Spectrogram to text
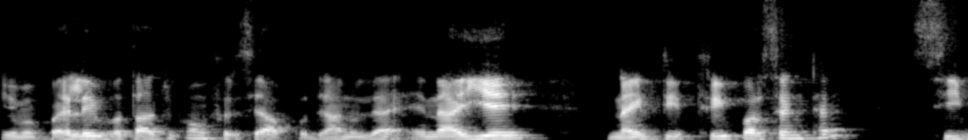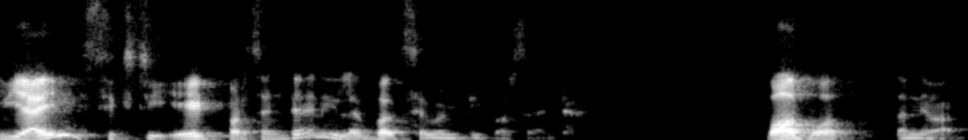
ये मैं पहले भी बता चुका हूँ, फिर से आपको ध्यान में जाए एनआईए 93 परसेंट है सीबीआई 68 परसेंट है, यानी लगभग 70 परसेंट है। बहुत बहुत धन्यवाद।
